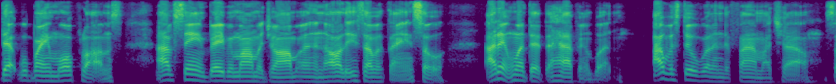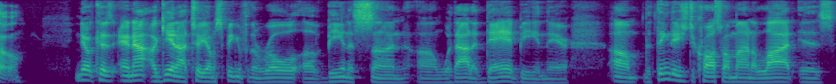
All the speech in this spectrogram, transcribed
that would bring more problems. I've seen baby mama drama and all these other things. So I didn't want that to happen, but I was still willing to find my child. So you know, because and I, again, I tell you, I'm speaking from the role of being a son um, without a dad being there. Um, the thing that used to cross my mind a lot is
